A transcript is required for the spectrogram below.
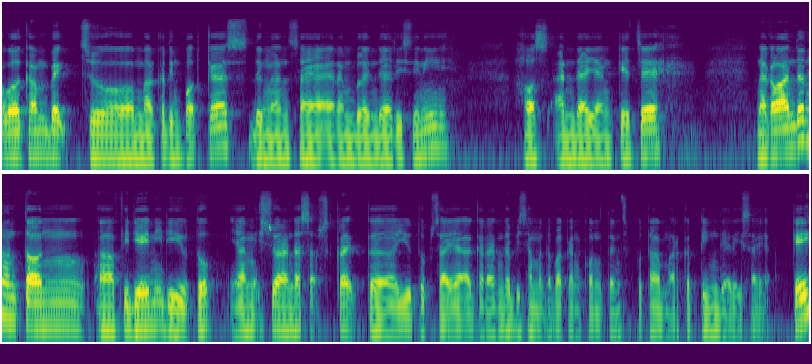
welcome back to Marketing Podcast dengan saya RM Blenda di sini, host Anda yang kece. Nah, kalau Anda nonton uh, video ini di YouTube, ya make sure Anda subscribe ke YouTube saya agar Anda bisa mendapatkan konten seputar marketing dari saya. Oke? Okay?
